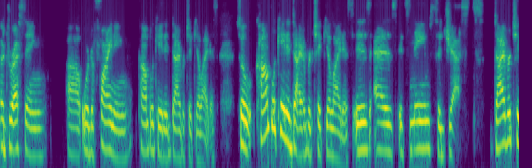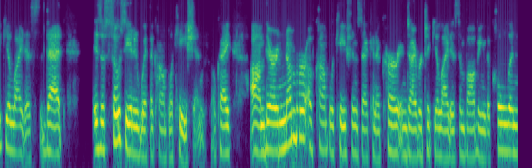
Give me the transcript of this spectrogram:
addressing uh, or defining complicated diverticulitis. So, complicated diverticulitis is, as its name suggests, diverticulitis that is associated with a complication. Okay. Um, there are a number of complications that can occur in diverticulitis involving the colon,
